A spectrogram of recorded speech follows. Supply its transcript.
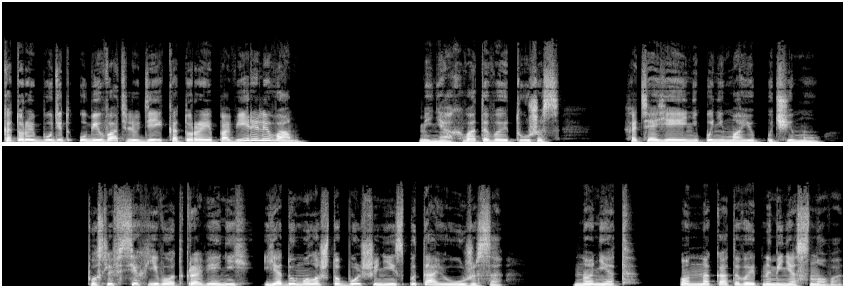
который будет убивать людей, которые поверили вам? Меня охватывает ужас, хотя я и не понимаю, почему. После всех его откровений я думала, что больше не испытаю ужаса. Но нет, он накатывает на меня снова.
